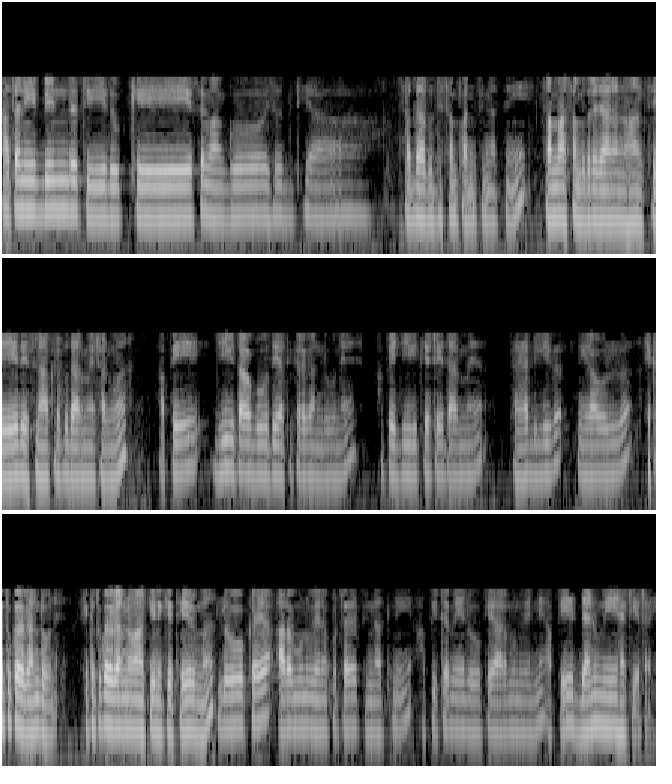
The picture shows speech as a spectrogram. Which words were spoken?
අත නිබ්බින්දති දුක්ඛේ සමග්ගෝ විසුද්ධියා. සදා බුද්ධ සම්පන්න පින්වත්නි සම්මා සම්බුදුරජාණන් වහන්සේ දේශනා කරපු ධර්මයට අනුව අපේ ජීවිත අවබෝධය ඇති කරගන්න ඕනේ. අපේ ජීවිතයට ඒ ධර්මය පැහැදිලිව, निराවුල්ව එකතු කරගන්න ඕනේ. එකතු කරගන්නවා කියන එකේ තේරුම ලෝකය අරමුණු වෙනකොට පින්වත්නි අපිට මේ ලෝකය අරමුණු වෙන්නේ අපේ දැනුමේ හැටියටයි.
